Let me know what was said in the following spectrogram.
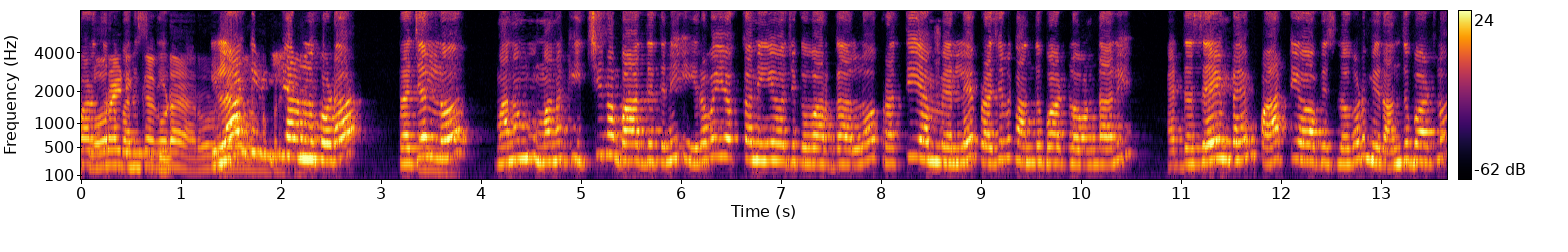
పడుతున్న ఇంకా ఇలాంటి విషయాలను కూడా ప్రజల్లో మనము మనకి ఇచ్చిన బాధ్యతని ఇరవై ఒక్క నియోజకవర్గాల్లో ప్రతి ఎమ్మెల్యే ప్రజలకు అందుబాటులో ఉండాలి. At the same time party ఆఫీస్లో కూడా మీరు అందుబాటులో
